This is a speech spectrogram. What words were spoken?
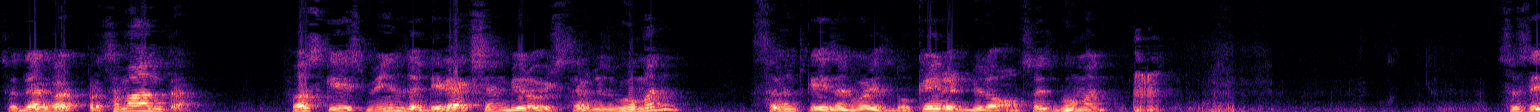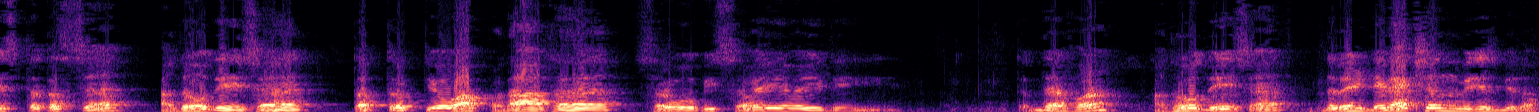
So there were Prathamanta. First case means the direction below itself is Bhuman. Seventh case and what is located below also is Bhuman. so says Tatasya Adho Desha Tatratyo Va Padatha Sarvopi Savayevaiti. Therefore, adho desha, the very direction which is below,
